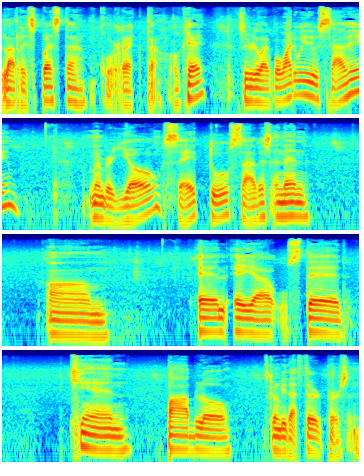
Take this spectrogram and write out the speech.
la respuesta correcta? Okay? So if you're like, well, why do we do sabe? Remember, yo, sé, tú sabes, and then um, él, ella, usted, quien, Pablo. It's going to be that third person.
